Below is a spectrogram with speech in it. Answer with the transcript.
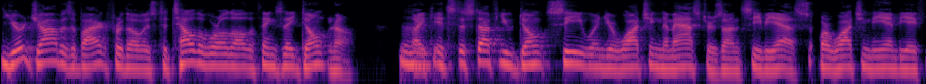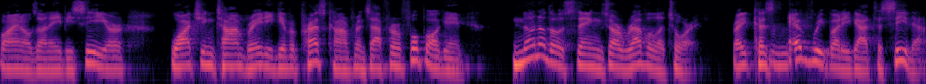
Your job as a biographer, though, is to tell the world all the things they don't know. Mm-hmm. Like it's the stuff you don't see when you're watching the Masters on CBS or watching the NBA Finals on ABC or watching Tom Brady give a press conference after a football game. None of those things are revelatory, right? Because mm-hmm. everybody got to see them.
